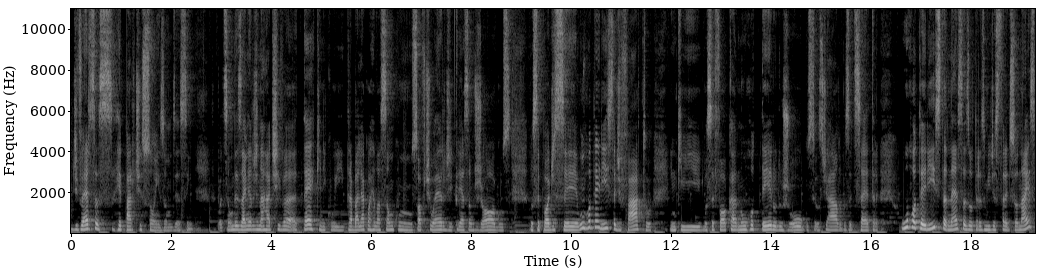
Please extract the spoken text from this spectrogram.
diversas repartições, vamos dizer assim. Você pode ser um designer de narrativa técnico e trabalhar com a relação com software de criação de jogos. Você pode ser um roteirista de fato, em que você foca no roteiro do jogo, seus diálogos, etc. O roteirista nessas outras mídias tradicionais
